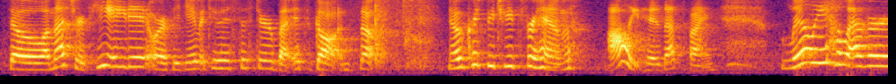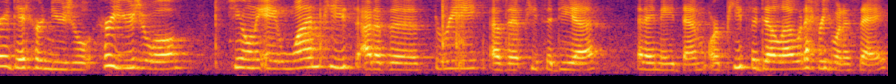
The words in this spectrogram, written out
So I'm not sure if he ate it or if he gave it to his sister, but it's gone. So no crispy treats for him. I'll eat his, that's fine. Lily, however, did her usual, her usual. She only ate one piece out of the three of the pizzadilla that I made them, or pizzadilla, whatever you want to say.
